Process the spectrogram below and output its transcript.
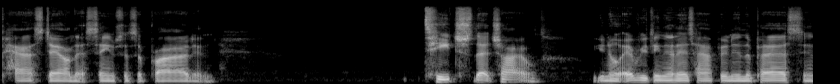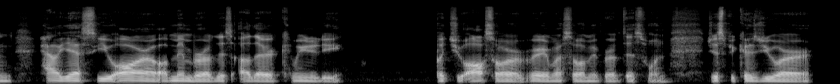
pass down that same sense of pride and teach that child you know everything that has happened in the past and how yes you are a member of this other community but you also are very much so a member of this one just because you are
